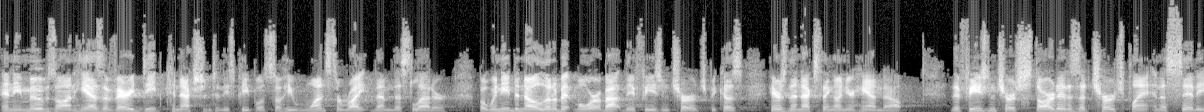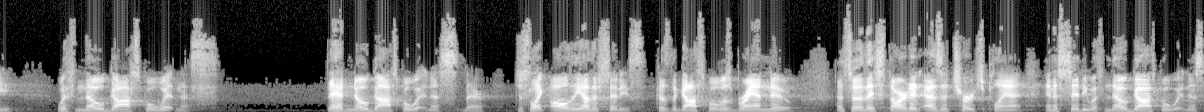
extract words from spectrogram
and he moves on, he has a very deep connection to these people. So, he wants to write them this letter. But we need to know a little bit more about the Ephesian church because here's the next thing on your handout. The Ephesian church started as a church plant in a city with no gospel witness. They had no gospel witness there, just like all the other cities, because the gospel was brand new. And so they started as a church plant in a city with no gospel witness,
